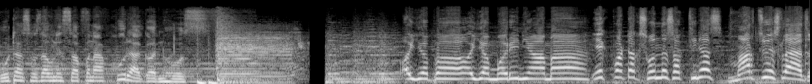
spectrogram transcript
कोठा सजाउने सपना पुरा गर्नुहोस्। बा एक पटक सोध्न सक्थिन मार्छु यसलाई आज।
